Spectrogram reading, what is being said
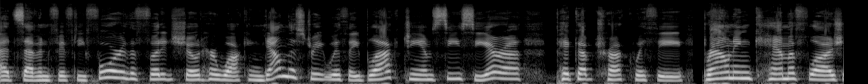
At 7:54, the footage showed her walking down the street with a black GMC Sierra pickup truck with the Browning camouflage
